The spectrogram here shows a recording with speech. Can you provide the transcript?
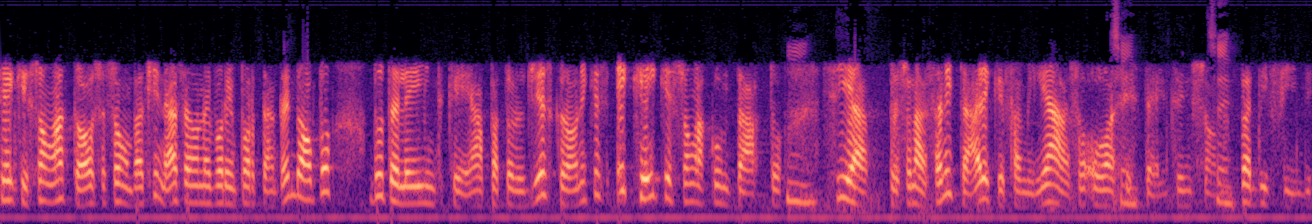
che, che sono a tosse, sono vaccinati, è importante. E dopo tutte le int che ha patologie croniche e che, che sono a contatto, mm. sia personale sanitario che familiare o assistenza, sì. insomma, sì. per difendi.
